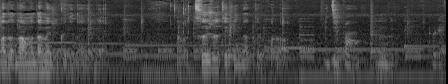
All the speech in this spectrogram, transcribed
まだ何もダメージ受けてない通常的になってるから。1番？うん。どれ？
